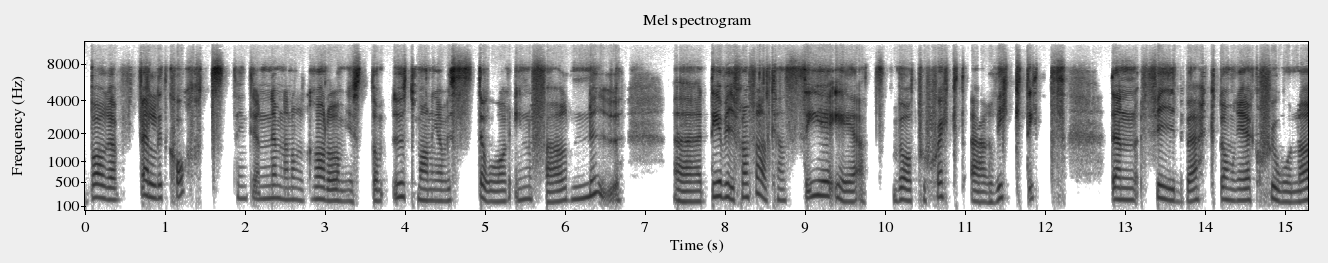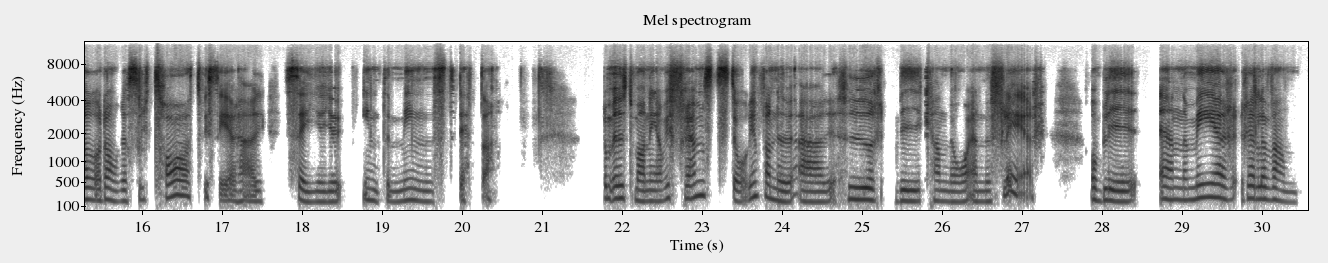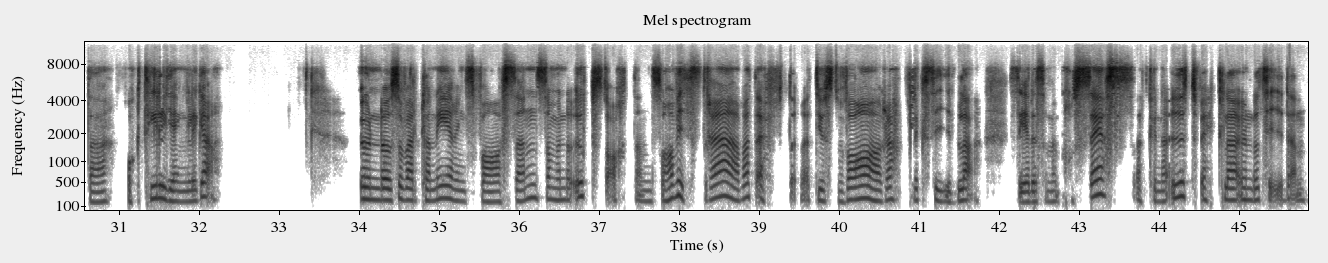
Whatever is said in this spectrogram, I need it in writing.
bara väldigt kort tänkte jag nämna några rader om just de utmaningar vi står inför nu. Eh, det vi framförallt kan se är att vårt projekt är viktigt. Den feedback, de reaktioner och de resultat vi ser här säger ju inte minst detta. De utmaningar vi främst står inför nu är hur vi kan nå ännu fler och bli än mer relevanta och tillgängliga under såväl planeringsfasen som under uppstarten så har vi strävat efter att just vara flexibla, se det som en process att kunna utveckla under tiden.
